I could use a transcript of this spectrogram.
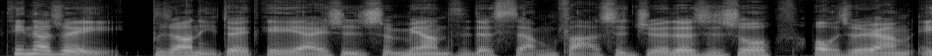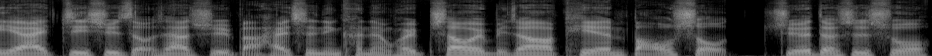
听到这里，不知道你对 AI 是什么样子的想法？是觉得是说，哦，就让 AI 继续走下去吧，还是你可能会稍微比较偏保守，觉得是说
